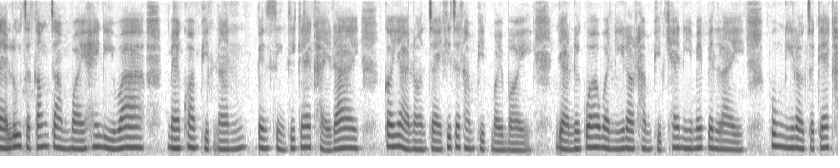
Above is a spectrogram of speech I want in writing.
แต่ลูกจะต้องจำไว้ให้ดีว่า แม้ความผิดนั้นเป็นสิ่งที่แก้ไขได้ ก็อย่านอนใจที่จะทำผิดบ่อยๆ อย่านึกว่าวันนี้เราทำผิดแค่นี้ไม่เป็นไร พรุ่งนี้เราจะแก้ไข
